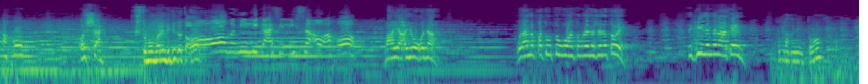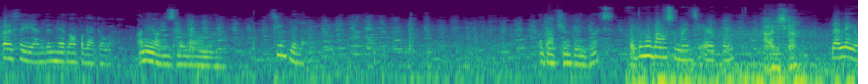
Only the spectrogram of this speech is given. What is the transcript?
Ako o siya? Gusto mo marinig yung totoo? Oo, mamili ka. Si Lisa o ako. Maya, ayoko na. Wala nang patutunguhan tong relasyon na to eh. Tigilan na natin. Ang laki nito. Para sa'yo yan, dahil meron akong pagagawa. Ano yan, Miss Valderrama? Simple lang. Adoption papers? Pwede mo ba ako samahan sa airport? Aalis ka? Lalayo.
